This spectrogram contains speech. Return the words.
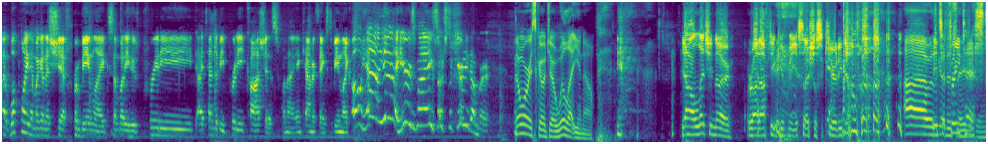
at what point am I going to shift from being like somebody who's pretty? I tend to be pretty cautious when I encounter things to being like, oh yeah, yeah, here's my social security number. Don't worry, Scojo. We'll let you know. Yeah, I'll let you know right after you give me your social security number. I was It's a free say test.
